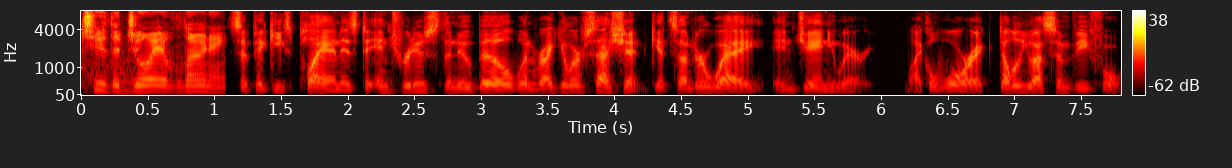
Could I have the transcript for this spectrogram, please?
to the joy of learning. Cepicky's plan is to introduce the new bill when regular session gets underway in January. Michael Warwick, WSMV 4.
